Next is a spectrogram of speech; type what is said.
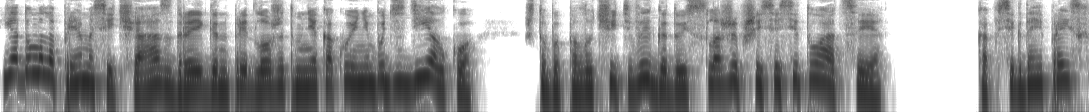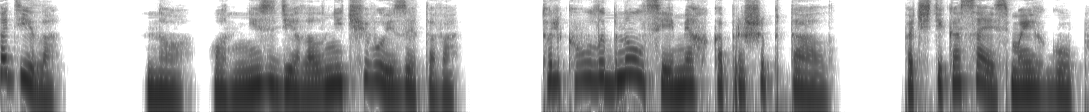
Я думала, прямо сейчас Дрейган предложит мне какую-нибудь сделку, чтобы получить выгоду из сложившейся ситуации. Как всегда и происходило. Но он не сделал ничего из этого. Только улыбнулся и мягко прошептал, почти касаясь моих губ.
